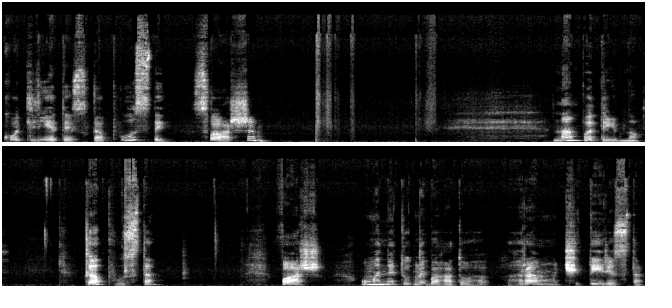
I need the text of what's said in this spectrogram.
котлети з капусти з фаршем. Нам потрібно капуста, фарш. У мене тут небагато, грам 400.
